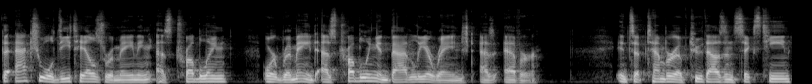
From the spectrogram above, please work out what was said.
The actual details remaining as troubling, or remained as troubling and badly arranged as ever. In September of 2016,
